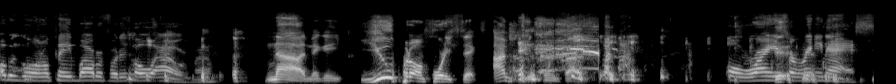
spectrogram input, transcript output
I've been going on Peyton Barber for this whole hour, man. Nah, nigga, you put on 46. I'm 25. On Ryan Serene ass.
